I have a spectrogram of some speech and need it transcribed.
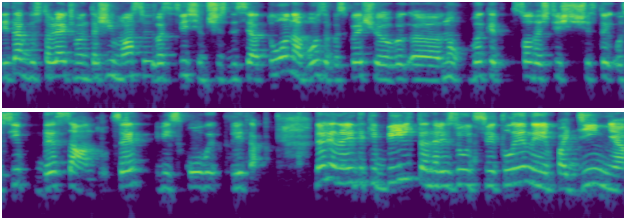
Літак доставляють вантажі масою 28-60 тонн або забезпечує ну, викид 126 осіб десанту. Це військовий літак. Далі аналітики Більд аналізують світлини падіння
